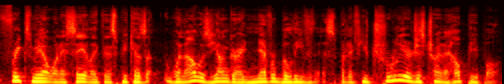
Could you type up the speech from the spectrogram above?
freaks me out when I say it like this because when I was younger, I never believed this. But if you truly are just trying to help people,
